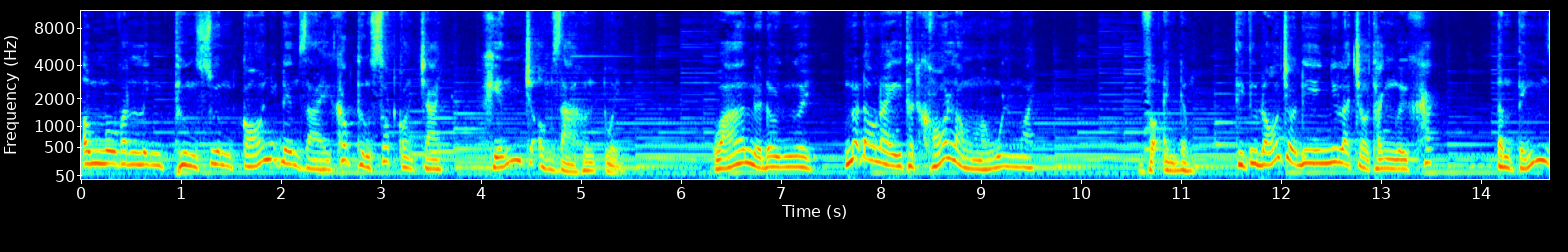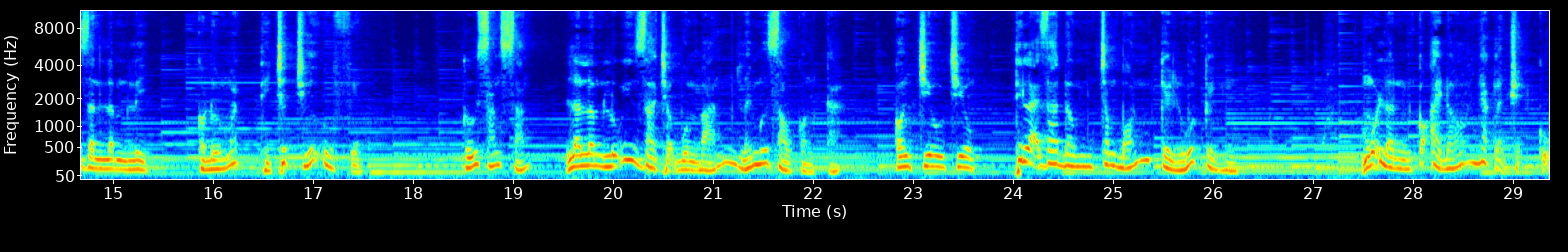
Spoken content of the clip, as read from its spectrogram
Ông Ngô Văn Linh thường xuyên có những đêm dài khóc thương xót con trai, Khiến cho ông già hơn tuổi. Quá nửa đôi người, Nỗi đau này thật khó lòng mà nguôi ngoai. Vợ anh Đông Thì từ đó trở đi như là trở thành người khác, Tâm tính dần lầm lì. Còn đôi mắt thì chất chứa ưu phiền. Cứ sáng sáng, là lầm lũi ra chợ buôn bán lấy mớ rau còn cá. Còn chiều chiều thì lại ra đồng chăm bón cây lúa cây ngô mỗi lần có ai đó nhắc lại chuyện cũ,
